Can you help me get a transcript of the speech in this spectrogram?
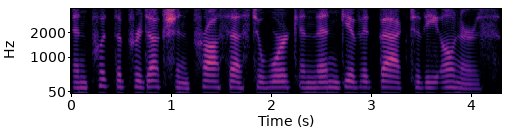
and put the production process to work and then give it back to the owners.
